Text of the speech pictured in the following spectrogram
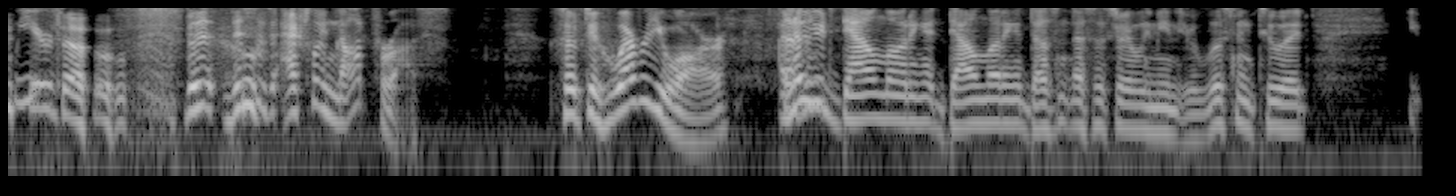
Weird. So th- this is actually not for us. So to whoever you are, I know you're downloading it. Downloading it doesn't necessarily mean that you're listening to it. You,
